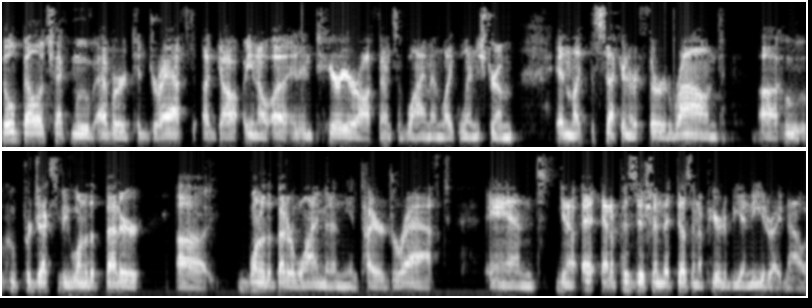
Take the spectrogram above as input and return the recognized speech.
Bill Belichick move ever to draft a guy, you know, uh, an interior offensive lineman like Lindstrom in like the second or third round, uh, who who projects to be one of the better uh, one of the better linemen in the entire draft and you know at, at, a position that doesn't appear to be a need right now.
